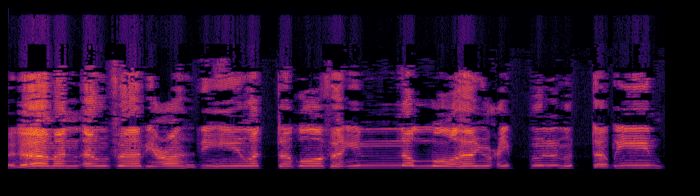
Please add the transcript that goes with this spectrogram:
بلى من أوفى بعهده واتقى فإن الله يحب المتقين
